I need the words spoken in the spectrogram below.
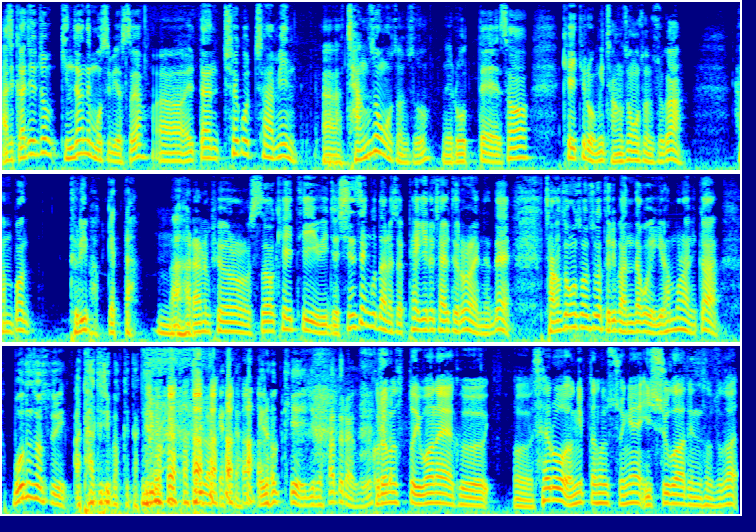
아직까지는 좀 긴장된 모습이었어요. 어, 일단 최고참인 아, 장성호 선수 네, 롯데에서 KT로 옮긴 장성호 선수가 한번 들이받겠다. 음. 아, 라는 표현으로서 KT 이제 신생 구단에서 패기를 잘 드러냈는데 장성호 선수가 들이받는다고 얘기를 한 번 하니까 모든 선수들이 아, 다 들이받겠다. 들이받겠다. 들이받겠다. 이렇게 얘기를 하더라고요. 그러면서 또 이번에 그 어, 새로 영입된 선수 중에 이슈가 된 선수가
